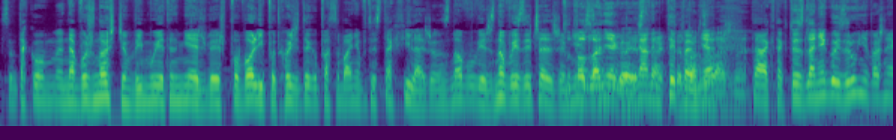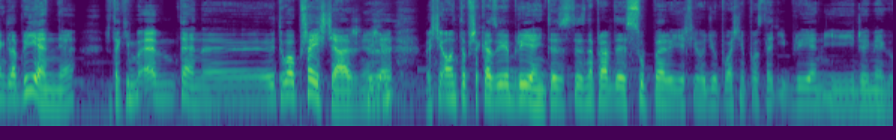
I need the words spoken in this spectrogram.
z tą taką nabożnością wyjmuje ten miecz, wiesz, powoli podchodzi do tego pasowania, bo to jest ta chwila, że on znowu, wiesz, znowu jest rycerzem. To, to dla niego jest, tak, typem, to jest nie? ważne. Tak, tak, to jest dla niego jest równie ważne jak dla Brienne, nie? Że taki ten e, rytuał przejścia, nie? Mhm. że właśnie on to przekazuje Brienne to jest, to jest naprawdę super, jeśli chodzi o właśnie postać i Brienne i Jamie'ego.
